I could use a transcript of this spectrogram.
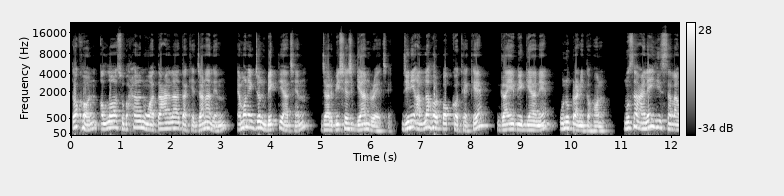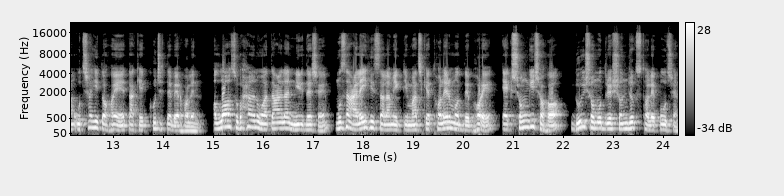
তখন আল্লাহ সুবহান ওয়া তাআলা তাকে জানালেন, এমন একজন ব্যক্তি আছেন যার বিশেষ জ্ঞান রয়েছে, যিনি আল্লাহর পক্ষ থেকে গায়েবী জ্ঞানে অনুপ্রাণিত হন। মুসা সালাম উৎসাহিত হয়ে তাকে খুঁজতে বের হলেন। আল্লাহ সুবহান ওয়া তাআলার নির্দেশে মুসা আলাইহি সালাম একটি মাছকে থলের মধ্যে ভরে এক সঙ্গী সহ দুই সমুদ্রের সংযোগ স্থলে পৌঁছেন।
